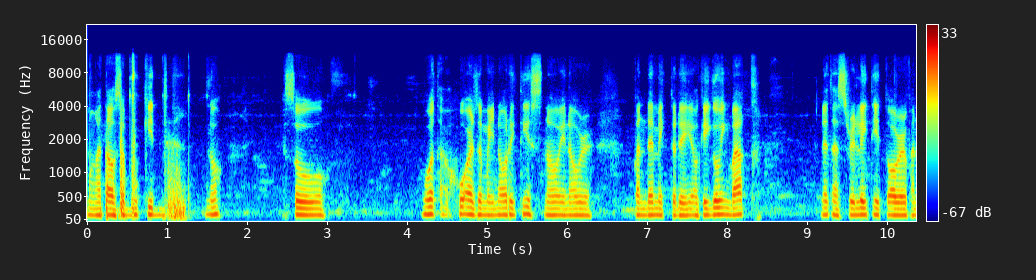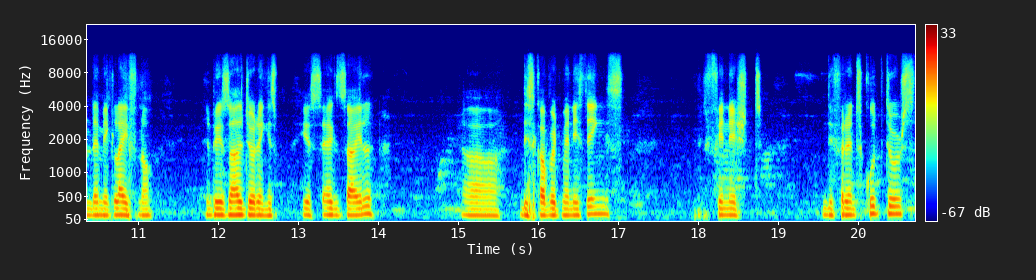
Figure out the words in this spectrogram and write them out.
mga tao sa bukid no? So what who are the minorities no in our pandemic today? Okay going back let us relate it to our pandemic life no? Rizal during his his exile uh, discovered many things, finished different sculptures.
